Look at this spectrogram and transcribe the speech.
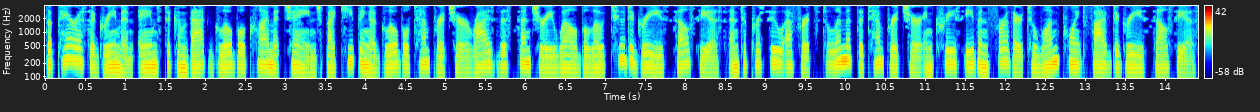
The Paris Agreement aims to combat global climate change by keeping a global temperature rise this century well below 2 degrees Celsius and to pursue efforts to limit the temperature increase even further to 1.5 degrees Celsius.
